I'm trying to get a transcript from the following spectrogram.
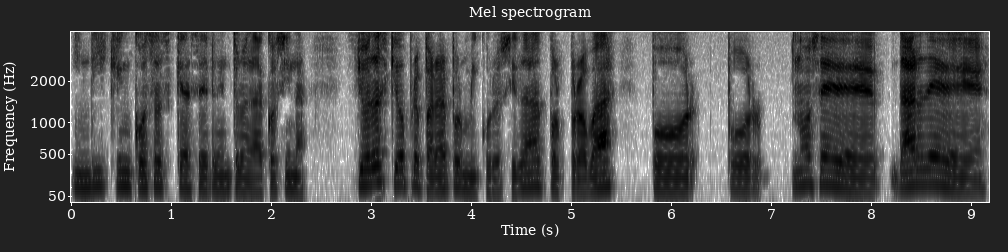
indiquen cosas que hacer dentro de la cocina. Yo las quiero preparar por mi curiosidad, por probar, por, por, no sé, darle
